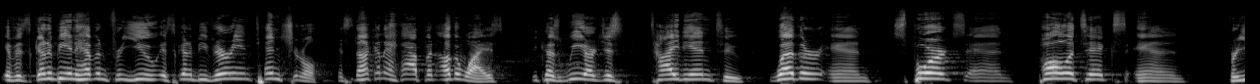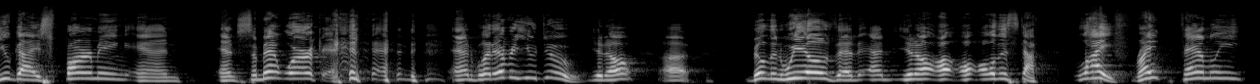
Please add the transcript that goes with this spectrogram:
if it's going to be in heaven for you, it's going to be very intentional. It's not going to happen otherwise because we are just tied into weather and sports and politics and for you guys farming and and cement work and, and, and whatever you do, you know. Uh, building wheels and, and you know, all, all this stuff. Life, right? Family,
